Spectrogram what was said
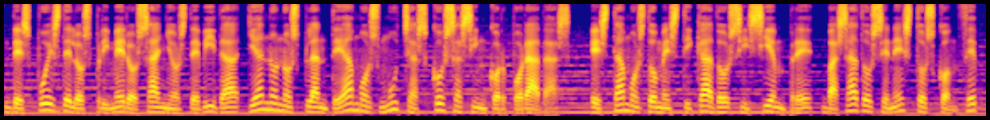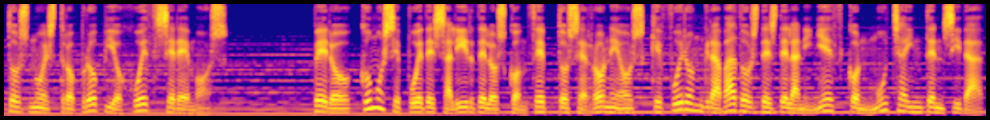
Después de los primeros años de vida ya no nos planteamos muchas cosas incorporadas, estamos domesticados y siempre, basados en estos conceptos nuestro propio juez seremos. Pero, ¿cómo se puede salir de los conceptos erróneos que fueron grabados desde la niñez con mucha intensidad?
